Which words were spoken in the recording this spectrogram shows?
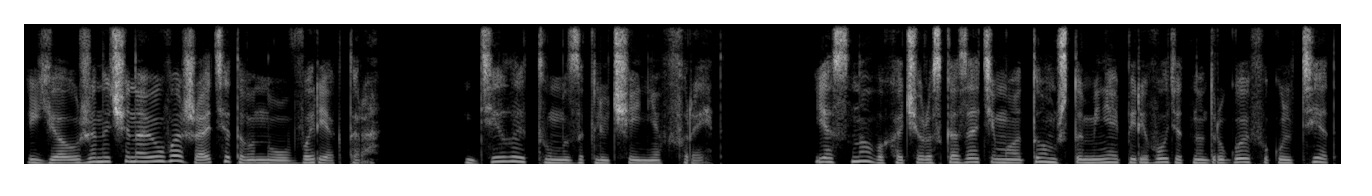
Я уже начинаю уважать этого нового ректора. Делает умозаключение Фрейд. Я снова хочу рассказать ему о том, что меня переводят на другой факультет,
